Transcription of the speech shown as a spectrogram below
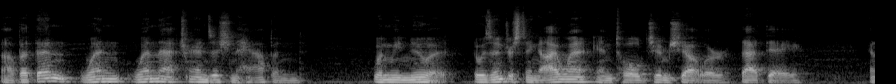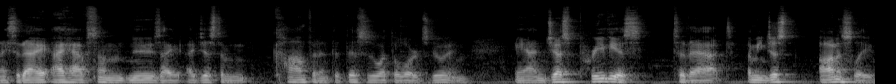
Uh, but then when when that transition happened, when we knew it, it was interesting. I went and told Jim Shetler that day, and I said, I, I have some news. I, I just am confident that this is what the Lord's doing. And just previous to that, I mean, just honestly,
